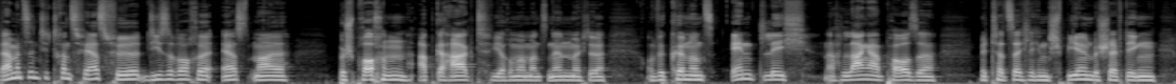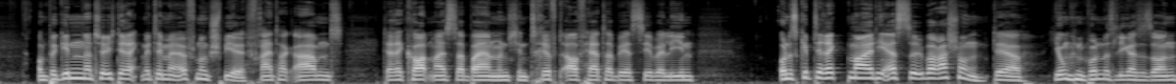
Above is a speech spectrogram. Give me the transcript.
Damit sind die Transfers für diese Woche erstmal besprochen, abgehakt, wie auch immer man es nennen möchte. Und wir können uns endlich nach langer Pause mit tatsächlichen Spielen beschäftigen und beginnen natürlich direkt mit dem Eröffnungsspiel. Freitagabend, der Rekordmeister Bayern München trifft auf Hertha BSC Berlin. Und es gibt direkt mal die erste Überraschung der jungen Bundesliga-Saison.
